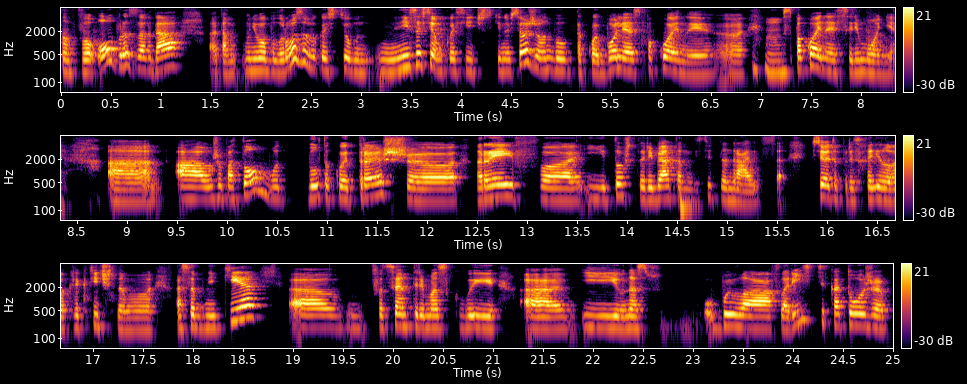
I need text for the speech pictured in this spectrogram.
в образах, да, а там у него был розовый костюм, не совсем классический, но все же он был такой более спокойный, mm-hmm. спокойная церемония. А, а уже потом вот был такой трэш, э, рейв э, и то, что ребятам действительно нравится. Все это происходило в эклектичном особняке э, в центре Москвы, и у нас была флористика тоже,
